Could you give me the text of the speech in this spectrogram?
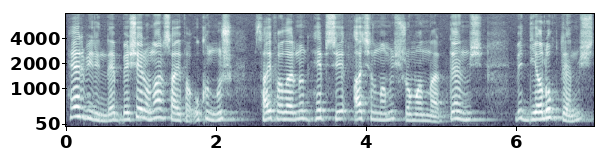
her birinde beşer onar sayfa okunmuş sayfalarının hepsi açılmamış romanlar denmiş ve diyalog denmiş.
